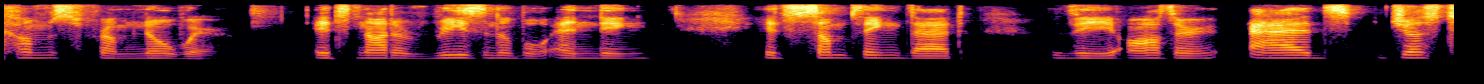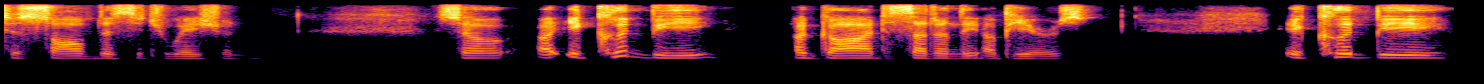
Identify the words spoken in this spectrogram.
comes from nowhere. It's not a reasonable ending. It's something that the author adds just to solve the situation. So uh, it could be a god suddenly appears. It could be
